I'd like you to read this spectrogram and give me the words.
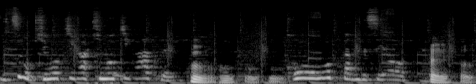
いつも気持ちが気持ちがあって、うん、うん、うん、こう思ったんですよって。うん。うん、うん。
